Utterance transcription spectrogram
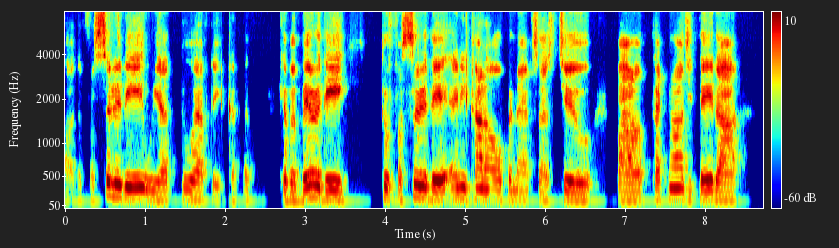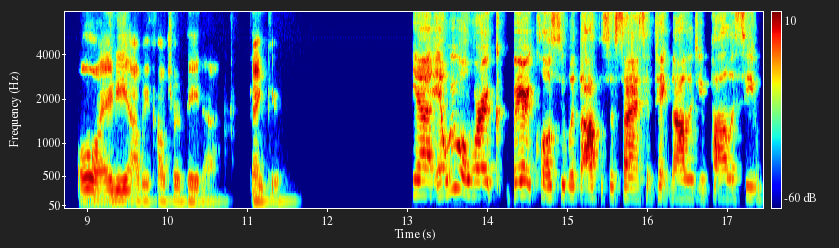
uh, the facility, we have to have the capability to facilitate any kind of open access to biotechnology data or any agricultural data. Thank you. Yeah, and we will work very closely with the Office of Science and Technology Policy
